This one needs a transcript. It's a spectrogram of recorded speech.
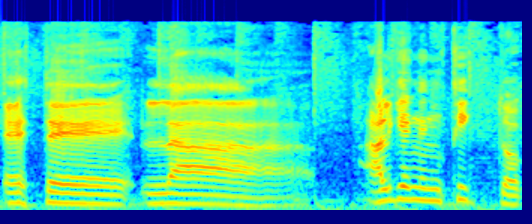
este, la alguien en TikTok,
